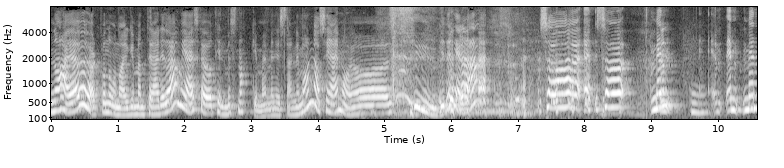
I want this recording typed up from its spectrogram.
Nå har jeg jo hørt på noen argumenter her i dag, og jeg skal jo til og med snakke med ministeren i morgen. Altså jeg må jo suge det til meg. Så, så Men, men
